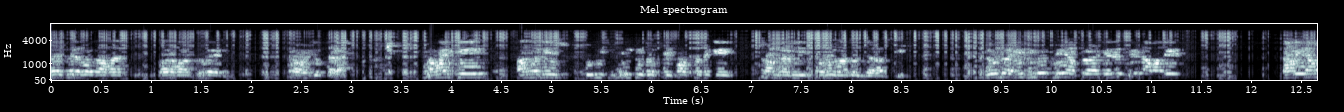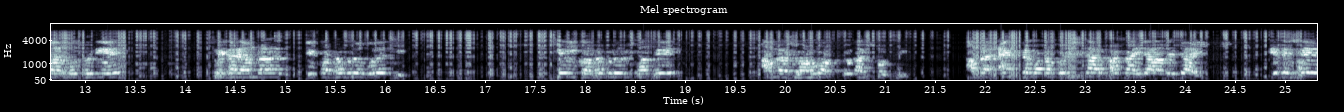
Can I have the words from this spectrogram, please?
হয়েছেন এবং আমার গণমাধ্যমের সহযোগিতা সবাইকে বাংলাদেশ পুলিশ শিল্পী গোষ্ঠীর পক্ষ থেকে সংগ্রামী অভিবাদন জানাচ্ছি। সেখানে আমরা যে কথাগুলো বলেছি, সেই কথাগুলোর সাথে আমরা সহমত প্রকাশ করছি। আমরা একটা কথা পরিষ্কার ভাষায় জানাতে চাই এদেশের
